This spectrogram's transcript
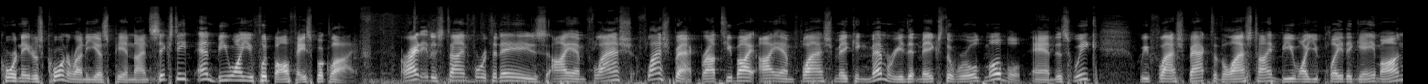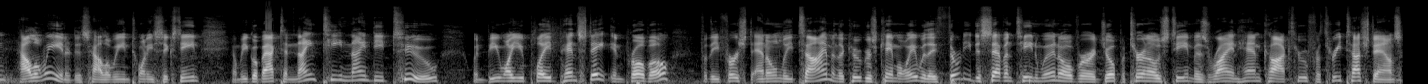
Coordinator's Corner on ESPN 960 and BYU Football Facebook Live. All right, it is time for today's IM Flash flashback, brought to you by IM Flash, making memory that makes the world mobile. And this week, we flash back to the last time BYU played a game on Halloween. It is Halloween 2016, and we go back to 1992 when BYU played Penn State in Provo for the first and only time, and the Cougars came away with a 30 to 17 win over Joe Paterno's team as Ryan Hancock threw for three touchdowns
